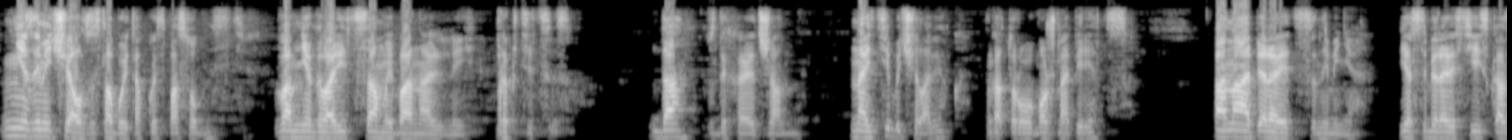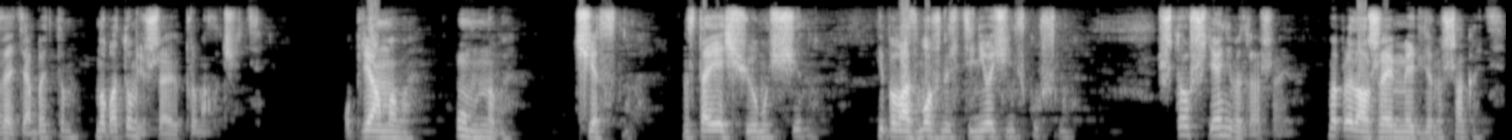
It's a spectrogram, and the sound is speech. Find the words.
Не замечал за собой такой способности. Во мне говорит самый банальный практицизм. Да, вздыхает Жанна, найти бы человека, на которого можно опереться. Она опирается на меня. Я собираюсь ей сказать об этом, но потом решаю промолчать. Упрямого, умного, честного, настоящего мужчину и по возможности не очень скучного. Что ж, я не возражаю. Мы продолжаем медленно шагать.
